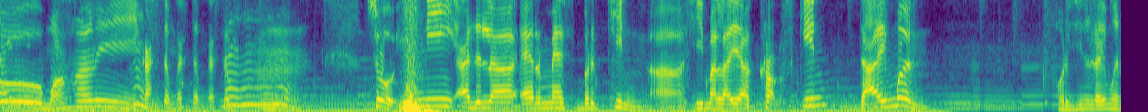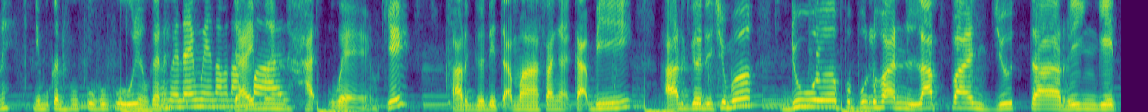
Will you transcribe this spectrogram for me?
diamond. Oh, kan? mahal ni. Kan? Custom, custom, custom. Kan, kan, kan. Hmm. So, ini adalah Hermes Birkin uh, Himalaya Croc Skin Diamond. Original diamond eh. Ni bukan fufu-fufu ni bukan eh. Diamond yang tampal-tampal. Diamond hardware, okay? Harga dia tak mahal sangat Kak B. Harga dia cuma 2.8 juta ringgit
